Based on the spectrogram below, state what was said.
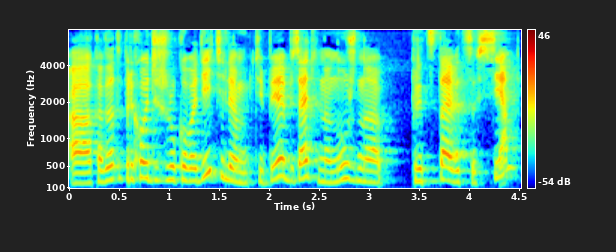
а когда ты приходишь руководителем, тебе обязательно нужно представиться всем –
